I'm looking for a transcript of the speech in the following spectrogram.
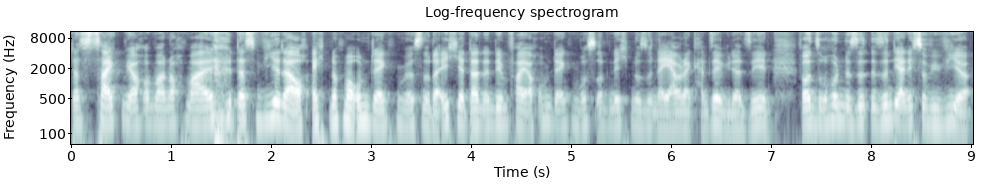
das zeigt mir auch immer noch mal, dass wir da auch echt noch mal umdenken müssen oder ich ja dann in dem Fall auch umdenken muss und nicht nur so, naja, aber dann kann sie ja wieder sehen. Weil unsere Hunde sind ja nicht so wie wir.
